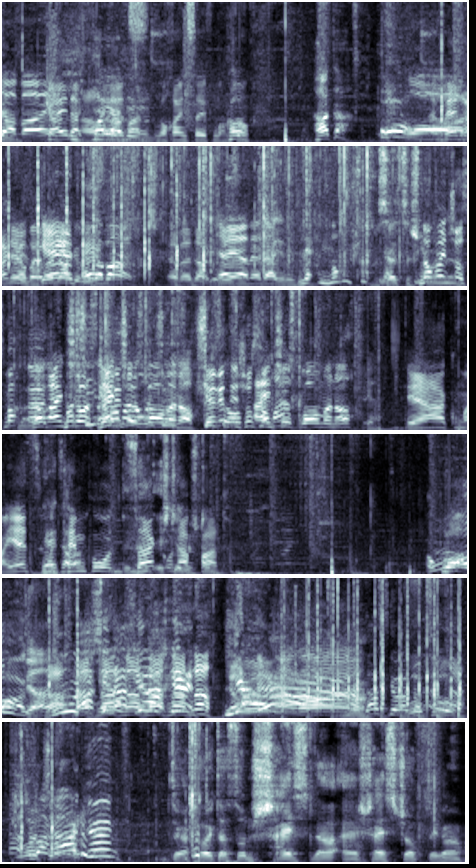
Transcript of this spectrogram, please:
dabei. Geiler Ich feier den. noch ein Safe machen. Komm. Komm. Hat er. Oh, gewesen? war Geld, da gewesen. Er wäre da gewesen. Ja, ja, wäre da gewesen. Noch ein Schuss. Noch ein. Schuss, mach. Noch Äh, ein Maschine, Schuss, einen mal Schuss noch brauchen wir einen noch. Gerrit, den Schuss Einen nochmal. Schuss brauchen wir noch. Ja, guck mal, jetzt, mit. Tempo, Den zack und Abfahrt. Oh, Ja, nach, nach, nach, nach, nach, nach. Ja! Das gehört Gut dazu. so. Gut so. Überragend. Digga, Freud, das so ein scheiß, äh, scheiß Job, Digga.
